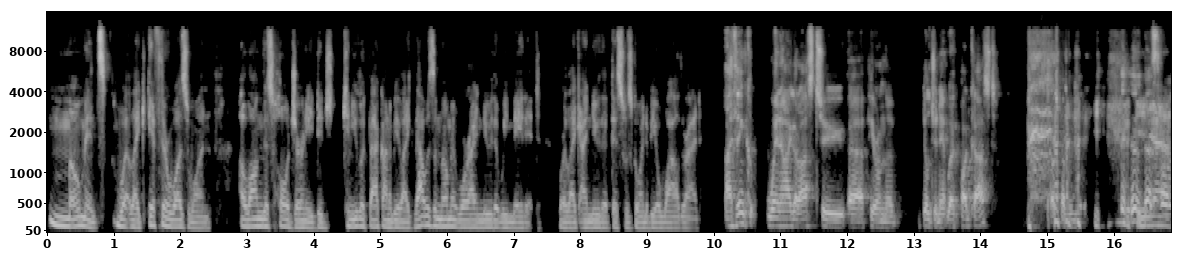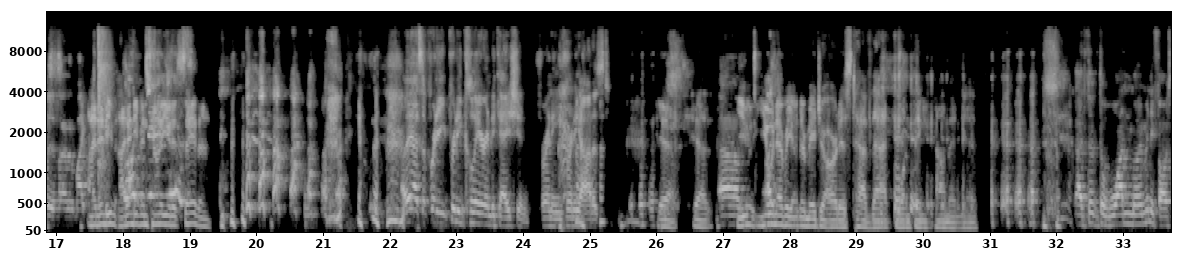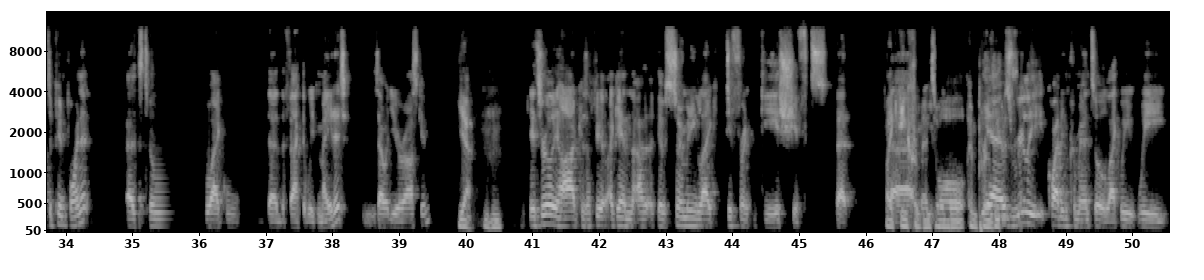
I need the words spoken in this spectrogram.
moment, what like if there was one, along this whole journey did can you look back on and be like that was the moment where i knew that we made it where like I knew that this was going to be a wild ride? I think when I got asked to uh, appear on the Build Your Network podcast. yes. I didn't even I didn't even tell you to say that. I think that's a pretty pretty clear indication for any for any artist. yeah, yeah. Um, you you I, and every other major artist have that one thing in common. Yeah. the, the one moment, if I was to pinpoint it, as to like the the fact that we've made it. Is that what you were asking? Yeah. Mm-hmm. It's really hard because I feel again I, there's so many like different gear shifts that like uh, incremental improvement. Yeah, it was really quite incremental. Like we we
